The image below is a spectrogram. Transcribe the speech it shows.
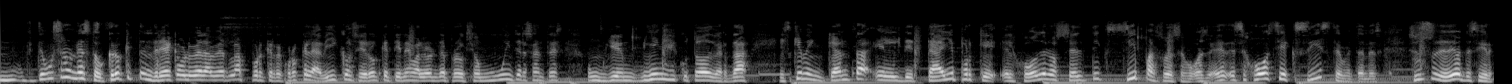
Debo ser honesto, creo que tendría que volver a verla porque recuerdo que la vi considero que tiene valor de producción muy interesantes, un guion bien ejecutado de verdad. Es que me encanta el detalle porque el juego de los Celtics sí pasó ese juego, ese juego sí existe, ¿me entiendes? Eso sucedió, es decir,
